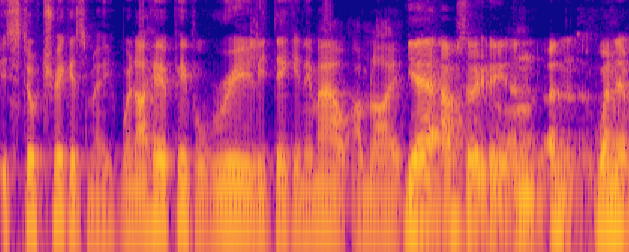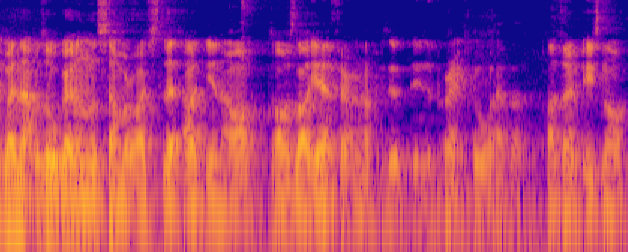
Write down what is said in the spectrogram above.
it still triggers me when I hear people really digging him out. I'm like Yeah, absolutely. And and when it, when that was all going on in the summer, I just let I, you know I, I was like, yeah, fair enough. He's a, he's a prick or whatever. I don't. He's not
